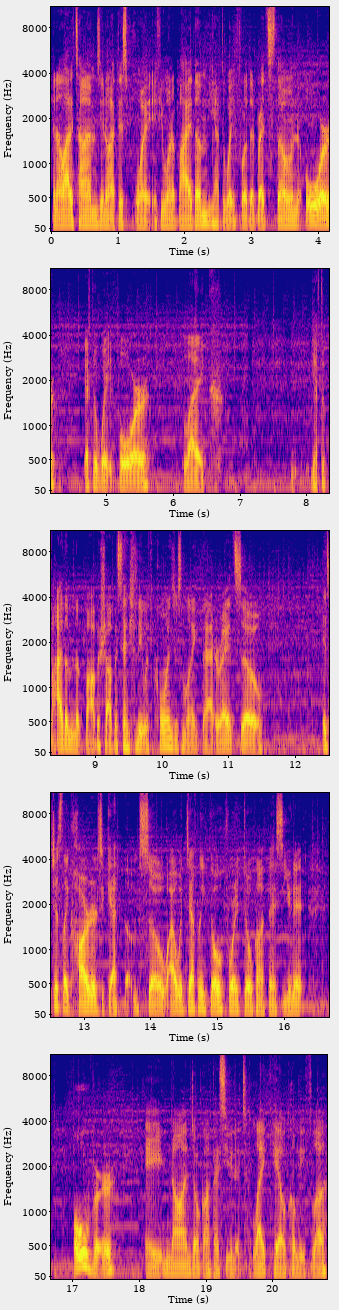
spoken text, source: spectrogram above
and a lot of times, you know, at this point, if you want to buy them, you have to wait for the redstone or you have to wait for like you have to buy them in the Baba shop essentially with coins or something like that, right? So it's just like harder to get them. So I would definitely go for a Dokkan Fest unit over a non-Dokkan Fest unit like Kale Caulifla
